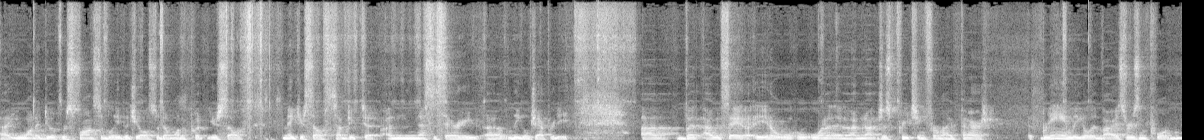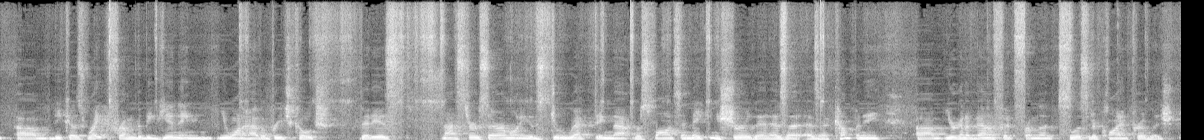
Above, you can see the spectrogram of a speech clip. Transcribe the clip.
Uh, you want to do it responsibly, but you also don't want to put yourself make yourself subject to unnecessary uh, legal jeopardy. Uh, but I would say, uh, you know, one of them, I'm not just preaching for my parish, bringing in legal advisor is important um, because right from the beginning, you want to have a breach coach that is master of ceremony, that's directing that response and making sure that as a, as a company, um, you're going to benefit from the solicitor client privilege.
